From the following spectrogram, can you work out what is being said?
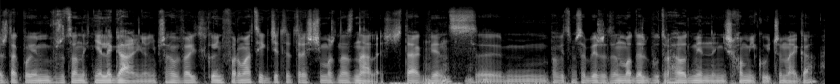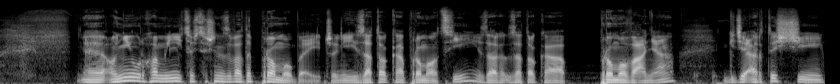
że tak powiem, wrzuconych nielegalnie. Oni przechowywali tylko informacje, gdzie te treści można znaleźć, tak? Mhm, Więc mhm. powiedzmy sobie, że ten model był trochę odmienny niż Homikuj czy Mega. E, oni uruchomili coś, co się nazywa The Promo Bay, czyli zatoka promocji, zatoka promowania, gdzie artyści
